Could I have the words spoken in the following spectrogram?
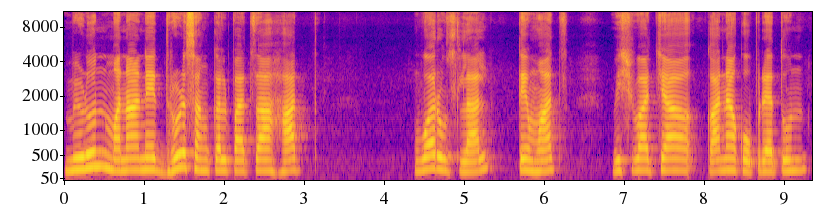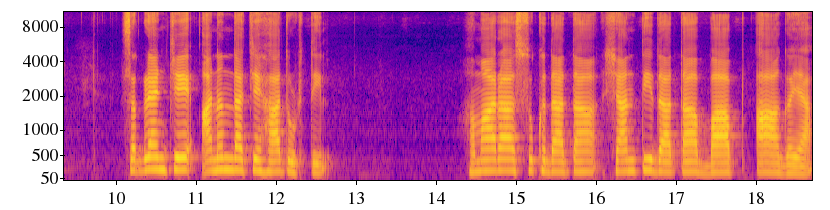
मिळून मनाने दृढ संकल्पाचा हात वर उचलाल तेव्हाच विश्वाच्या कानाकोपऱ्यातून सगळ्यांचे आनंदाचे हात उठतील. हमारा सुखदाता शांतीदाता बाप आ गया.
